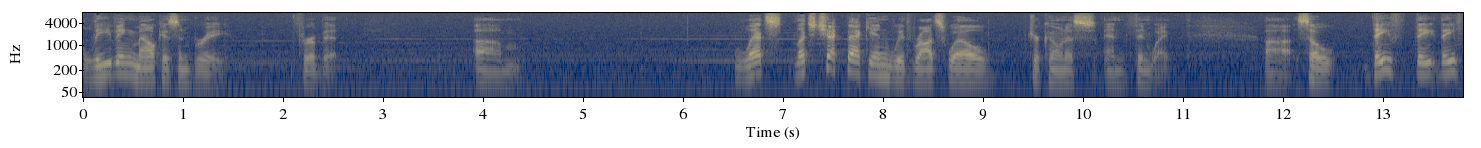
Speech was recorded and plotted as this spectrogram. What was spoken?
leaving Malchus and Bree for a bit. Um, let's let's check back in with Rodswell, Draconis, and Finway. Uh, so they've they, they've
